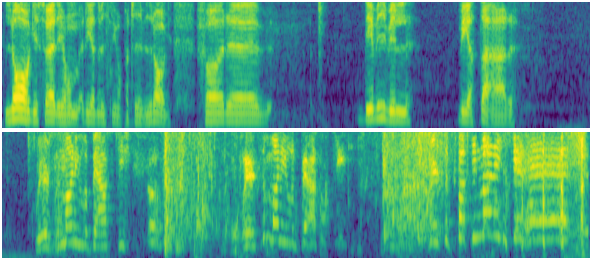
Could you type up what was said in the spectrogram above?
lag i Sverige om redovisning av partibidrag. För eh, det vi vill veta är Where's the money, Lebowski? Where's the money, Lebowski? Where's the fucking money, shithead?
